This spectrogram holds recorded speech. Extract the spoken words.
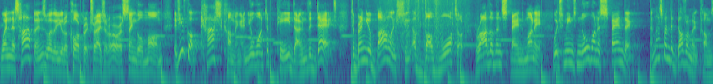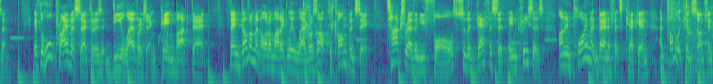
When this happens, whether you're a corporate treasurer or a single mom, if you've got cash coming in, you'll want to pay down the debt to bring your balance sheet above water rather than spend money, which means no one is spending and that's when the government comes in. If the whole private sector is deleveraging, paying back debt, then government automatically levers up to compensate. Tax revenue falls, so the deficit increases. Unemployment benefits kick in, and public consumption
